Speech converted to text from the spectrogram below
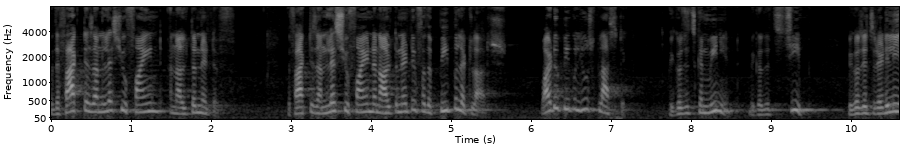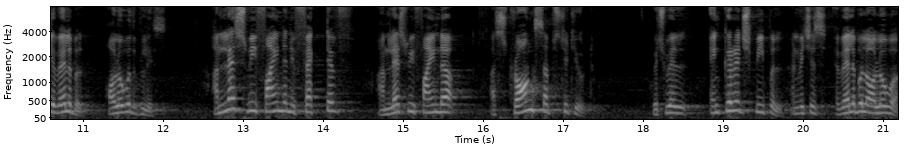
the fact is unless you find an alternative the fact is unless you find an alternative for the people at large why do people use plastic? Because it's convenient, because it's cheap, because it's readily available all over the place. Unless we find an effective, unless we find a, a strong substitute which will encourage people and which is available all over,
